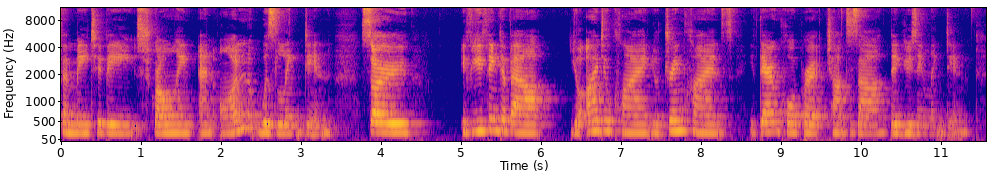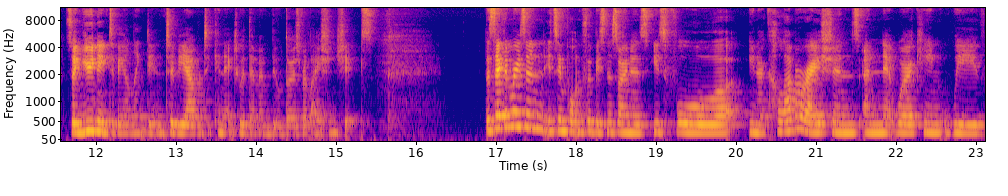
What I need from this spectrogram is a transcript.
for me to be scrolling and on was LinkedIn. So if you think about your ideal client, your dream clients, if they're in corporate, chances are they're using LinkedIn. So you need to be on LinkedIn to be able to connect with them and build those relationships. The second reason it's important for business owners is for, you know, collaborations and networking with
